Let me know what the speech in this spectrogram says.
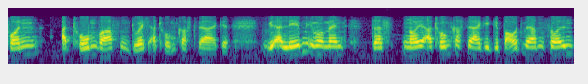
von Atomwaffen durch Atomkraftwerke. Wir erleben im Moment, dass neue Atomkraftwerke gebaut werden sollen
